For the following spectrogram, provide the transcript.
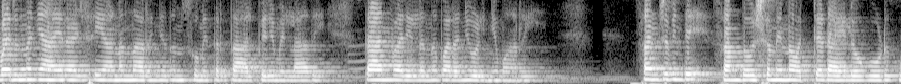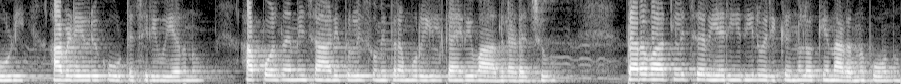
വരുന്ന ഞായറാഴ്ചയാണെന്ന് അറിഞ്ഞതും സുമിത്ര താല്പര്യമില്ലാതെ താൻ വരില്ലെന്ന് പറഞ്ഞൊഴിഞ്ഞു മാറി. സഞ്ജുവിന്റെ സന്തോഷം എന്ന ഒറ്റ ഡയലോഗോട് കൂടി അവിടെ ഒരു കൂട്ടച്ചിരി ഉയർന്നു. അപ്പോൾ തന്നെ ചാടിത്തുള്ളി സുമിത്ര മുറിയിൽ കയറി വാതിലടച്ചു. തറവാട്ടിൽ ചെറിയ രീതിയിൽ ഒരുക്കങ്ങളൊക്കെ നടന്നു പോന്നു.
